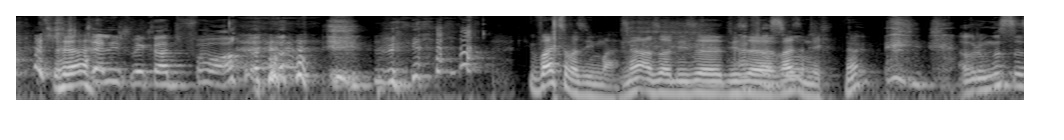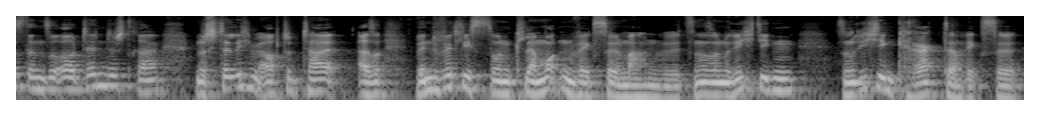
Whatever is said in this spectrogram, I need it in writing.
Stelle ich mir gerade vor. Du weißt ja, was ich meine, ne? Also diese, diese, so. weiß ich nicht. Ne? Aber du musst das dann so authentisch tragen. Und das stelle ich mir auch total, also wenn du wirklich so einen Klamottenwechsel machen willst, ne? so einen richtigen, so einen richtigen Charakterwechsel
